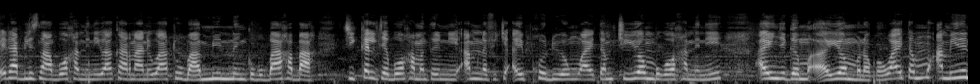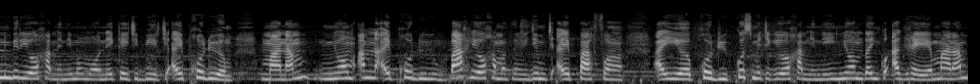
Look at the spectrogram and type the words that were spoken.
établissement boo xam ne nii yaakaar naa ni waa Touba miin nañ ko bu baax a baax ci qualité boo xamante ne nii am na fi ci ay produits am waaye itam ci yomb goo xam ne nii ay njëgam yomb na ko waaye itam mu am yeneen mbir yoo xam ne nii moom moo nekkee ci biir ci ay produits am maanaam ñoom am na ay produits yu baax yoo xamante ne jëm ci ay parfum ay produits cosmétiques yoo xam ne nii ñoom dañ ko agréé maanaam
